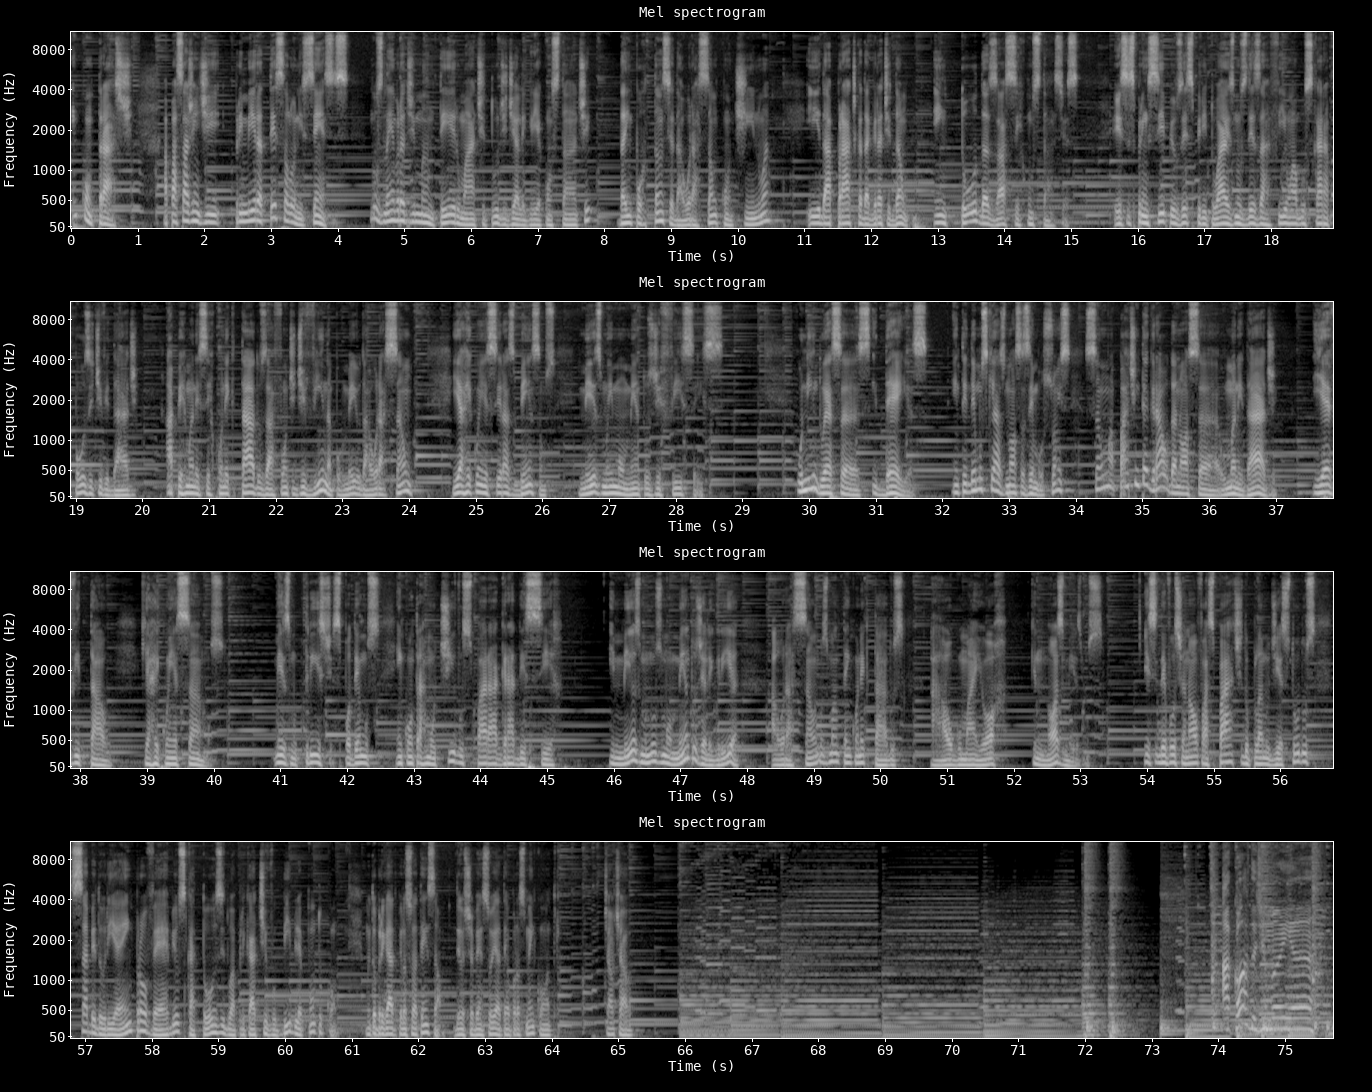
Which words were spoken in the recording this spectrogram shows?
Em contraste, a passagem de 1 Tessalonicenses nos lembra de manter uma atitude de alegria constante, da importância da oração contínua e da prática da gratidão em todas as circunstâncias. Esses princípios espirituais nos desafiam a buscar a positividade, a permanecer conectados à fonte divina por meio da oração e a reconhecer as bênçãos, mesmo em momentos difíceis. Unindo essas ideias, entendemos que as nossas emoções são uma parte integral da nossa humanidade e é vital que a reconheçamos. Mesmo tristes, podemos encontrar motivos para agradecer. E mesmo nos momentos de alegria, a oração nos mantém conectados a algo maior que nós mesmos. Esse devocional faz parte do plano de estudos Sabedoria em Provérbios 14 do aplicativo bíblia.com. Muito obrigado pela sua atenção. Deus te abençoe e até o próximo encontro. Tchau, tchau. Acordo de manhã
